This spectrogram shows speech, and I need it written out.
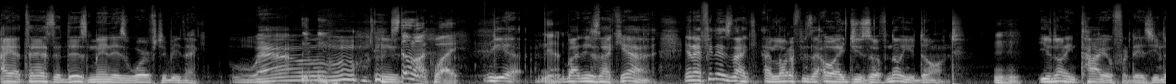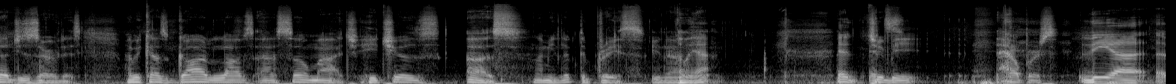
I attest that this man is worth to be like, well, Still not quite. yeah. Yeah. But it's like yeah, and I think it's like a lot of people like, oh, I deserve. No, you don't. You're not entitled for this. You don't deserve this. But because God loves us so much, He chose us. I mean, look the priests. You know. Oh, yeah. It, To be helpers. The uh, uh,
